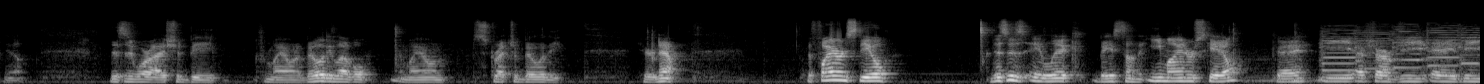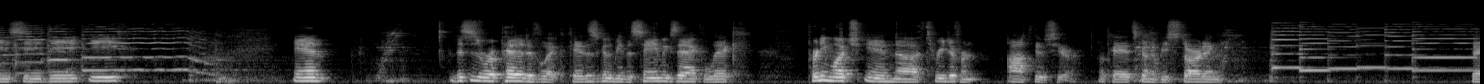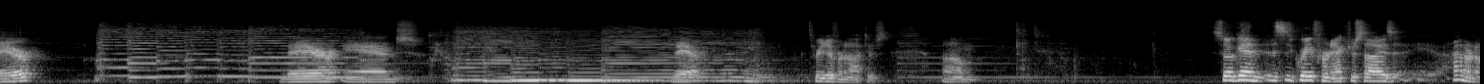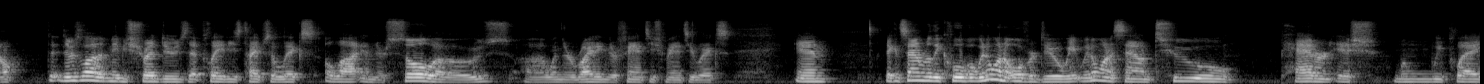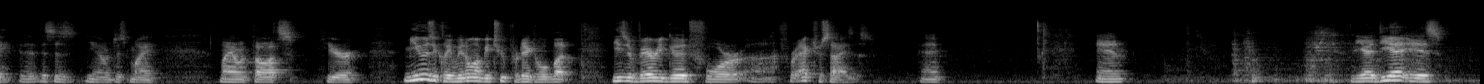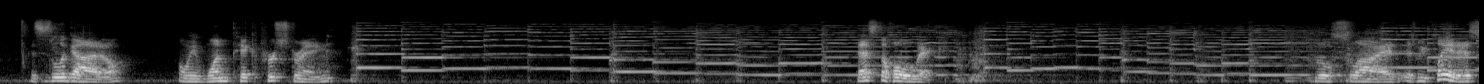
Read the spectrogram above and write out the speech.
you know, this is where I should be for my own ability level and my own stretchability here. Now, the Fire and Steel, this is a lick based on the E minor scale. Okay, E, F sharp, G, A, B, C, D, E, and this is a repetitive lick, okay? This is going to be the same exact lick pretty much in uh, three different octaves here, okay? It's going to be starting there, there, and there. Three different octaves. Um, so again, this is great for an exercise. I don't know there's a lot of maybe shred dudes that play these types of licks a lot in their solos uh, when they're writing their fancy schmancy licks, and they can sound really cool, but we don't want to overdo. We, we don't want to sound too pattern-ish when we play. This is you know just my my own thoughts here. Musically, we don't want to be too predictable, but these are very good for uh, for exercises. Okay, and the idea is this is legato, only one pick per string. That's the whole lick. Little slide. As we play this,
